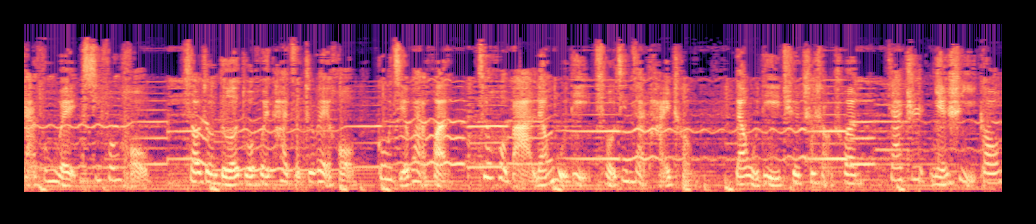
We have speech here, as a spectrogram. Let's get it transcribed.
改封为西封侯。萧正德夺回太子之位后，勾结外患，最后把梁武帝囚禁在台城。梁武帝缺吃少穿，加之年事已高，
